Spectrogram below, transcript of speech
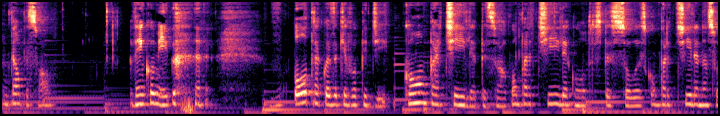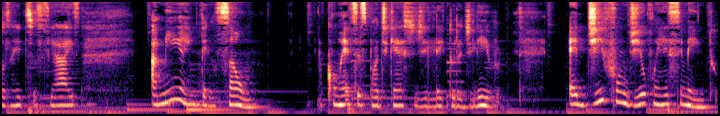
Então, pessoal, vem comigo. Outra coisa que eu vou pedir, compartilha, pessoal, compartilha com outras pessoas, compartilha nas suas redes sociais. A minha intenção com esses podcasts de leitura de livro é difundir o conhecimento,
